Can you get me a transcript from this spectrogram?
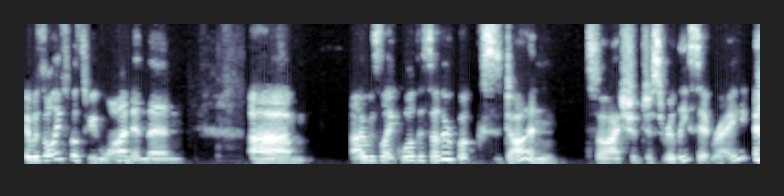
It was only supposed to be one, and then um, I was like, well, this other book's done, so I should just release it, right?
